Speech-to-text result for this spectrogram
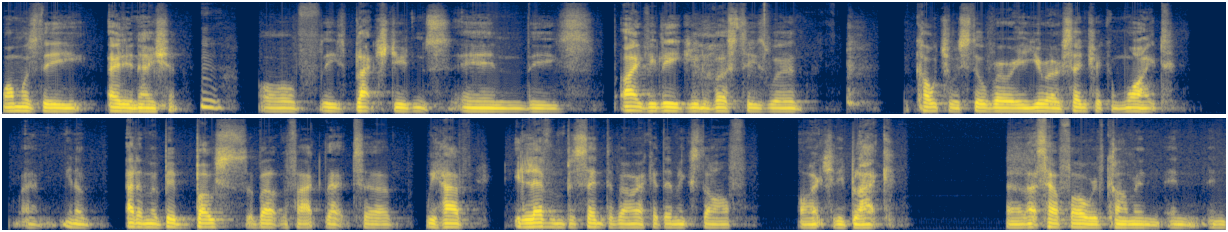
One was the alienation mm. Of these black students in these Ivy League universities where the culture was still very Eurocentric and white. And, you know, Adam Habib boasts about the fact that uh, we have 11% of our academic staff are actually black. Uh, that's how far we've come in, in, in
